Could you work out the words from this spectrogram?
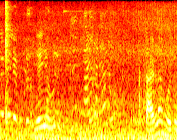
ये ये काढला फोटो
